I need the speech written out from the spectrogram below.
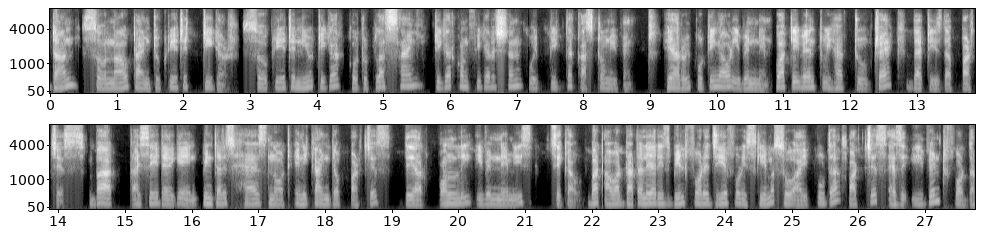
done. So now time to create a trigger. So create a new trigger. Go to plus sign trigger configuration. We pick the custom event. Here we putting our event name. What event we have to track? That is the purchase. But I say it again, Pinterest has not any kind of purchase. Their only event name is checkout. But our data layer is built for a GA4 schema. So I put the purchase as an event for the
